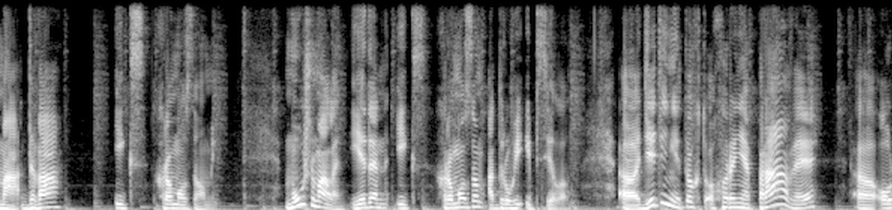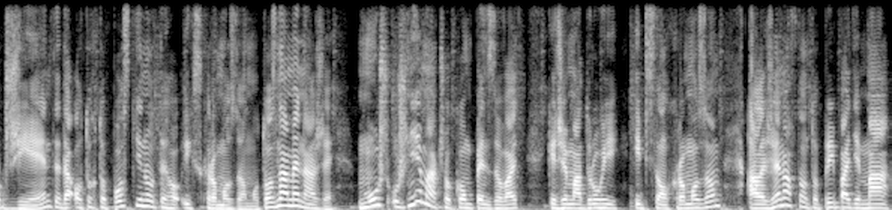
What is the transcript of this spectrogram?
má 2X chromozómy. Muž má len jeden X chromozom a druhý Y. Uh, dedenie tohto ochorenia práve od žien, teda od tohto postihnutého X chromozómu. To znamená, že muž už nemá čo kompenzovať, keďže má druhý Y chromozom, ale žena v tomto prípade má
